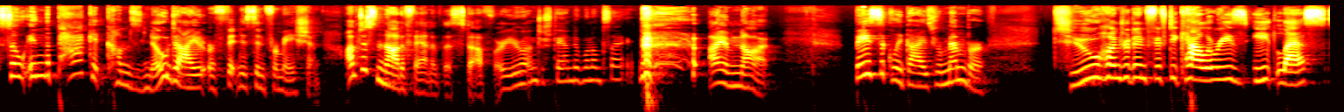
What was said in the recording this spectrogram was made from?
So in the packet comes no diet or fitness information. I'm just not a fan of this stuff. Are you understanding what I'm saying? I am not. Basically, guys, remember, 250 calories, eat less,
